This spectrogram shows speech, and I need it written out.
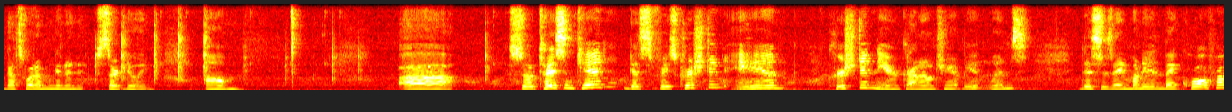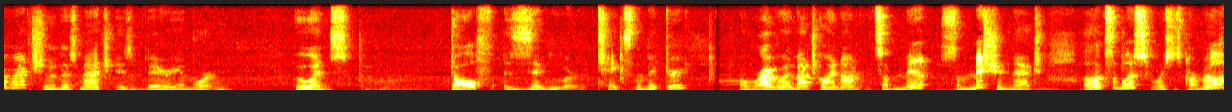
that's what I'm gonna start doing. Um. Uh, so Tyson Kidd gets to face Christian, and Christian, the Intercontinental Champion, wins. This is a Money in the Bank qualifier match, so this match is very important. Who wins? Dolph Ziggler takes the victory. A rivalry match going on. It's a submission match. Alexa Bliss versus Carmella.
